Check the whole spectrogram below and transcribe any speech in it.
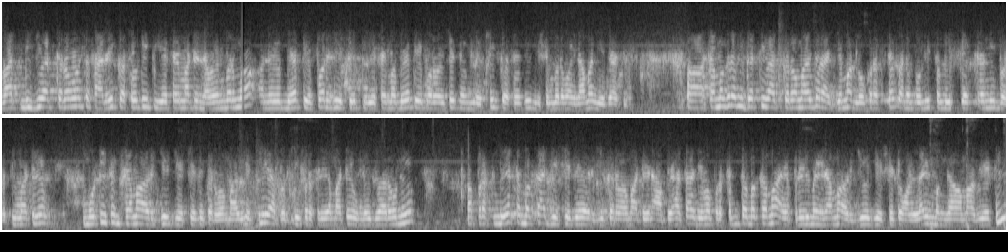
વાત બીજી વાત કરવામાં તો શારીરિક કસોટી પીએસઆઈ માટે નવેમ્બરમાં અને બે પેપર જે છે પીએસઆઈમાં બે પેપર હોય છે તેમ લેખિત કસોટી ડિસેમ્બર મહિનામાં યોજાશે. સમગ્ર વિગતની વાત કરવામાં આવે તો રાજ્યમાં લોકરક્ષક અને પોલીસ સબ ઇન્સ્પેક્ટરની ભરતી માટે મોટી સંખ્યામાં અરજીઓ જે છે તે કરવામાં આવી. હતી આ ભરતી પ્રક્રિયા માટે ઉમેદવારોને બે તબક્કા જે છે તે અરજી કરવા માટેના આપ્યા હતા. જેમાં પ્રથમ તબક્કામાં એપ્રિલ મહિનામાં અરજીઓ જે છે તે ઓનલાઈન મંગાવવામાં આવી હતી.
